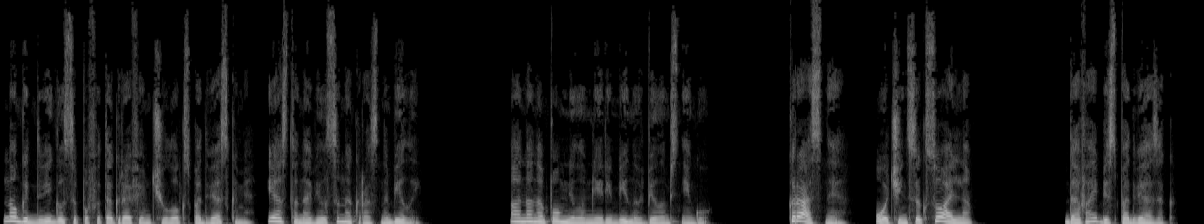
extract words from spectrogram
Ноготь двигался по фотографиям чулок с подвязками и остановился на красно-белый. Она напомнила мне рябину в белом снегу. «Красные. Очень сексуально». Давай без подвязок.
